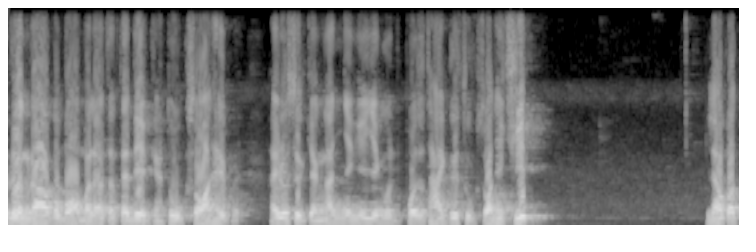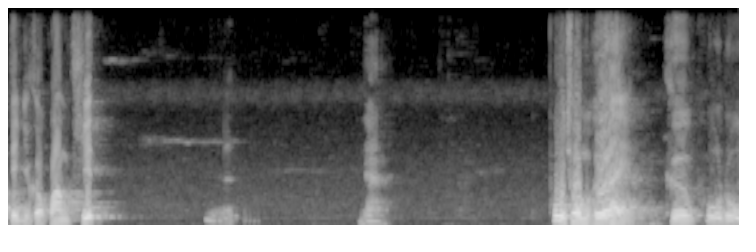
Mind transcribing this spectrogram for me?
เรื่องราวก็บอกมาแล้วตั้งแต่เด็กเนี่ยถูกสอนให้ให้รู้สึกอย่างนั้น อย่างนี้อย่างนู้นผลสุดท้ายคือถูกสอนให้คิด แล้วก็ติดอยู่กับความคิดนะผู้ชมคืออะไร คือผู้รู้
